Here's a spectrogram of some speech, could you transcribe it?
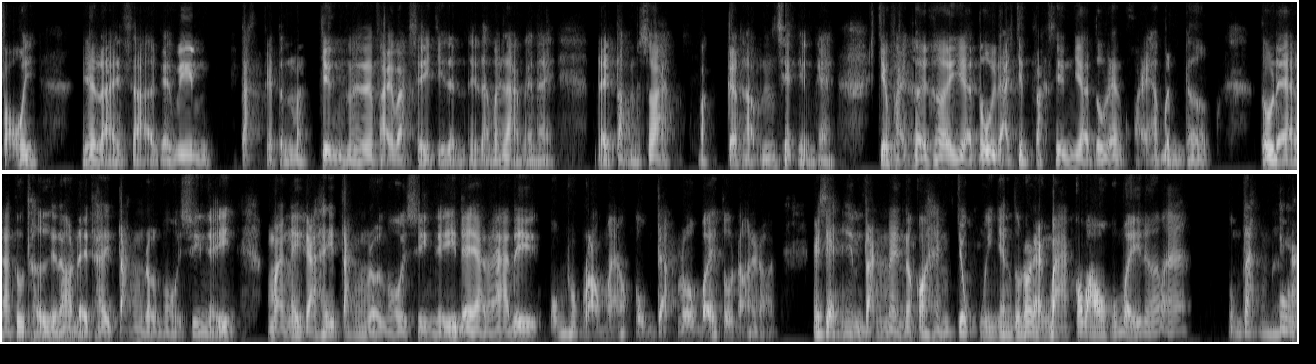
phổi với lại sợ cái viêm tắc cái tĩnh mạch chân phải bác sĩ chỉ định thì ta mới làm cái này để tầm soát và kết hợp những xét nghiệm khác. Chứ không phải khơi khơi giờ tôi đã chích vaccine giờ tôi đang khỏe bình thường. Tôi đè ra tôi thử cái đó để thấy tăng rồi ngồi suy nghĩ. Mà ngay cả thấy tăng rồi ngồi suy nghĩ đè ra đi uống thuốc loạn máu cũng chặt luôn bởi tôi nói rồi cái xét nghiệm tăng này nó có hàng chục nguyên nhân. Tôi nói đàn bà có bầu cũng bị nữa mà cũng tăng nữa. Dạ.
